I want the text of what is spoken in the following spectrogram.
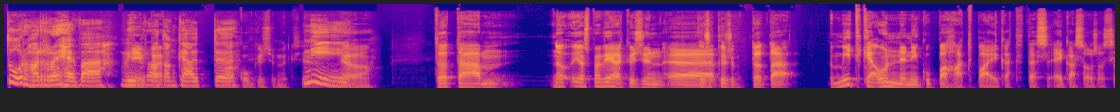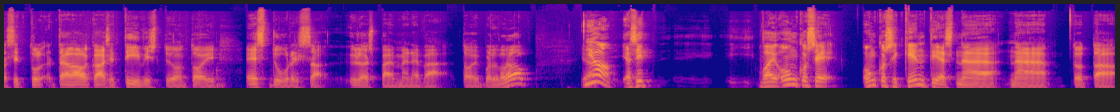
turhan rehevää vibraaton Niinpä. käyttöä. Makukysymyksiä. Niin. Joo. Tota, no jos mä vielä kysyn. ää, Kysy, kysy. Tota, mitkä on ne niinku pahat paikat tässä ekassa osassa? Sitten tuli, täällä alkaa sitten tiivistyä, on toi Esduurissa ylöspäin menevä toi blablabla. Ja, Joo. ja sit, vai onko se, onko se kenties nämä, nämä tota,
